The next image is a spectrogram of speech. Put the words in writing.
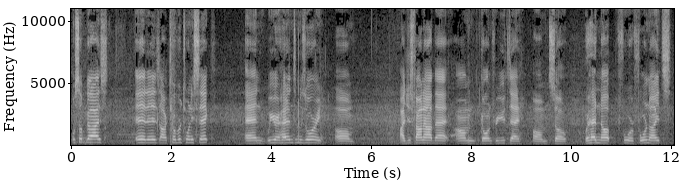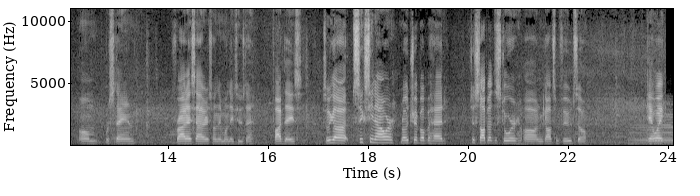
what's up guys? It is October 26th and we are heading to Missouri. Um, I just found out that I'm going for Youth Day. Um, so we're heading up for four nights. Um, we're staying Friday, Saturday, Sunday, Monday, Tuesday. Five days. So we got 16 hour road trip up ahead. Just stopped at the store uh, and got some food, so can't wait.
